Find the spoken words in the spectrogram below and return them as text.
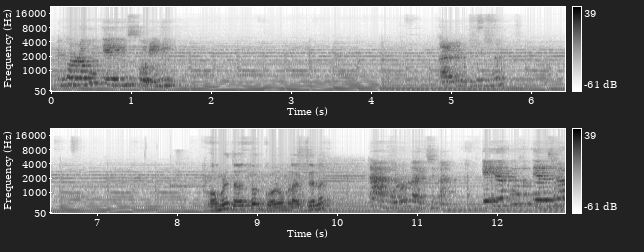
আমি কোনো রকম তেল ইউজ করিনি। অমৃতা তোর গরম লাগছে না? না গরম লাগছে না। এই দেখো তো তেল ছাড়া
